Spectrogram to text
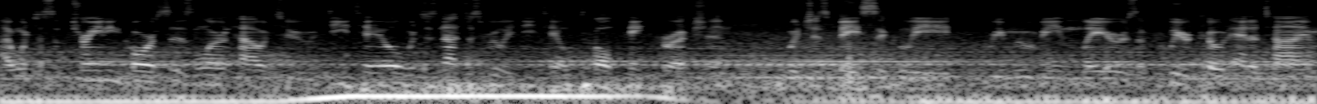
I went to some training courses, learned how to detail, which is not just really detail, it's called paint correction, which is basically removing layers of clear coat at a time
